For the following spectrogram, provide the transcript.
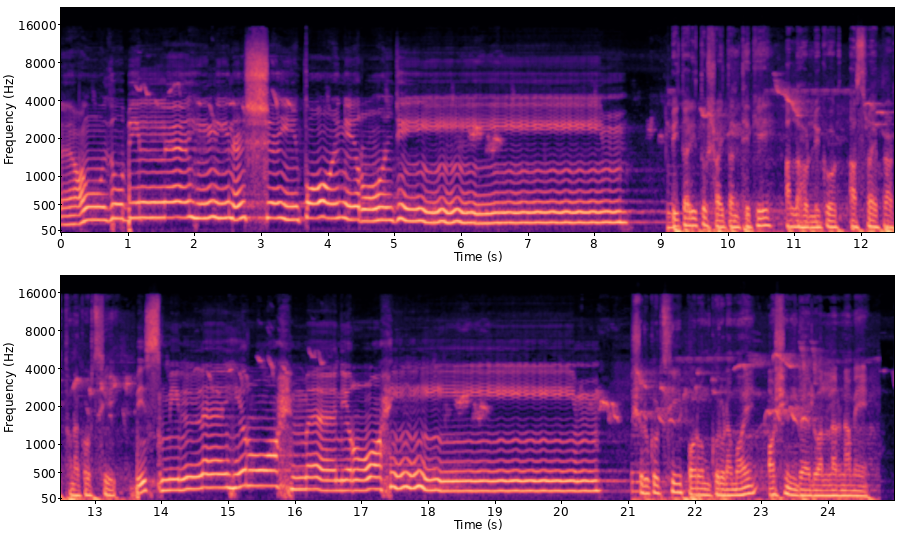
أعوذ بالله من الشيطان الرجيم বিতাড়িত শয়তান থেকে আল্লাহর নিকট আশ্রয় প্রার্থনা করছি بسم الله الرحمن الرحيم শুরু করছি পরম করুণাময় অসীম দয়ালু আল্লাহর নামে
